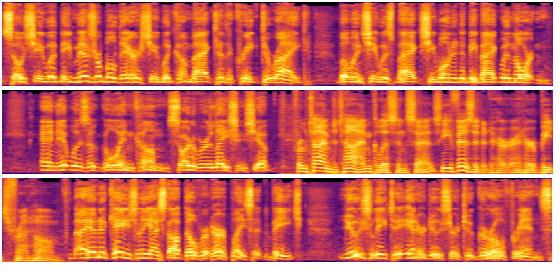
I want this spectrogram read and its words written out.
So she would be miserable there. She would come back to the creek to write. But when she was back, she wanted to be back with Norton. And it was a go and come sort of a relationship. From time to time, Glisson says, he visited her at her beachfront home. And occasionally I stopped over at her place at the beach, usually to introduce her to girlfriends.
